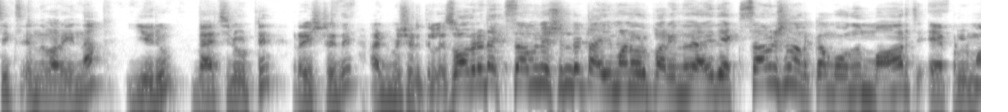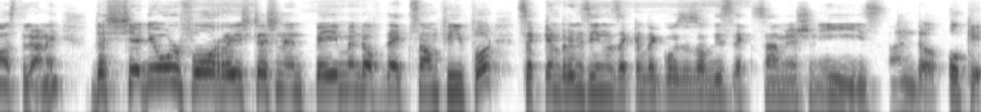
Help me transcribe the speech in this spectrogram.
six എന്ന് പറയുന്ന ഈ ഒരു ബാച്ചിലോട്ട് രജിസ്റ്റർ ചെയ്ത് അഡ്മിഷൻ എടുത്തുള്ളത് സോ അവരുടെ എക്സാമിനേഷന്റെ ടൈമാണ് ഇവർ പറയുന്നത്. അതായത് എക്സാമിനേഷൻ നടക്കാൻ പോകുന്നത് മാർച്ച് ഏപ്രിൽ മാസത്തിലാണ്. The schedule for registration and payment of the exam fee for secondary senior secondary courses of this examination is under okay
